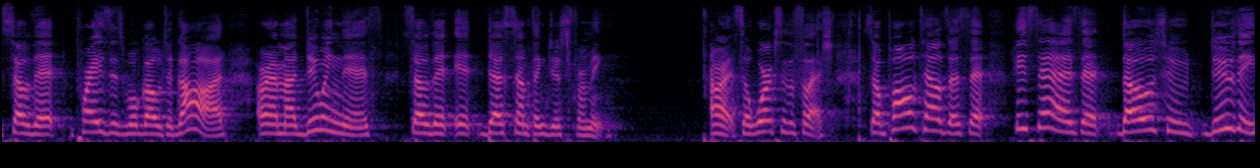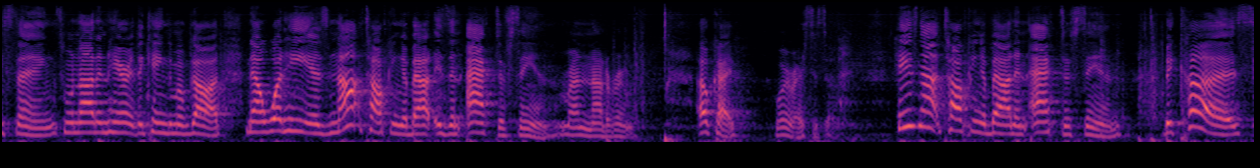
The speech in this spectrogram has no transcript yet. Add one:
so that praises will go to God, or am I doing this so that it does something just for me? All right, so works of the flesh. So Paul tells us that he says that those who do these things will not inherit the kingdom of God. Now, what he is not talking about is an act of sin. I'm running out of room. Okay, this up. He's not talking about an act of sin because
